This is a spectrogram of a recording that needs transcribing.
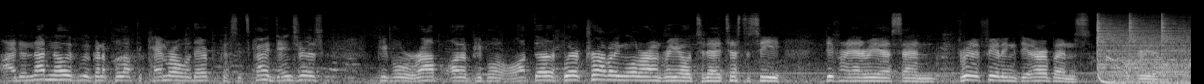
I do not know if we're gonna pull up the camera over there because it's kind of dangerous. People rob other people a lot there. We're traveling all around Rio today just to see different areas and really feeling the urbans of Rio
